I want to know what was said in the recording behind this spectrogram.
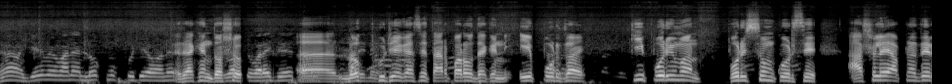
হ্যাঁ গেমে মানে লোক মুখ ফুটিয়ে দেখেন দর্শক লোক ফুটিয়ে গেছে তারপরেও দেখেন এ পর্যায়ে কি পরিমাণ পরিশ্রম করছে। আসলে আপনাদের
